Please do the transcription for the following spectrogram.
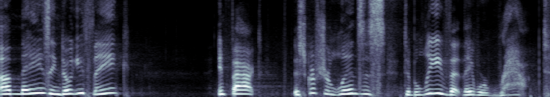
Amazing, don't you think? In fact, the scripture lends us to believe that they were rapt,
